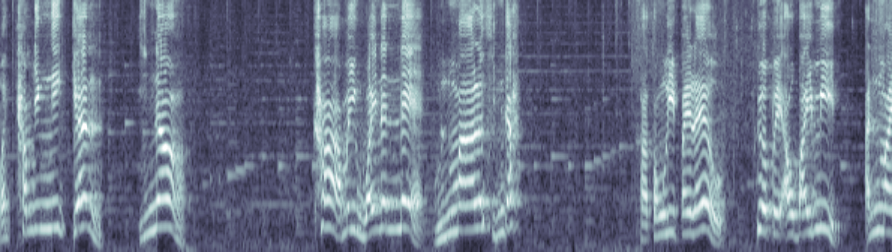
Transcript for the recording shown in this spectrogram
มันทำยังไงกันอีน้องข้าไม่ไหวแน่แน่มันมาแล้วสินดะ ข้าต้องรีบไปแล้ว เพื่อไปเอาใบมีด อันใหม่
